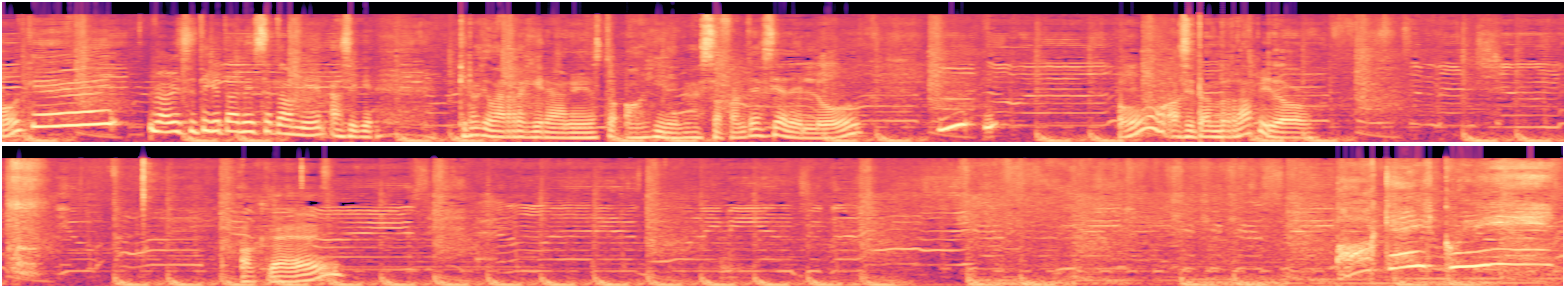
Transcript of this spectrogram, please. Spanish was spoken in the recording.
Ok. Me habéis etiquetado en esta también. Así que creo que va a requerir esto. Oye, oh, esa fantasía de look. Mm, mm. Oh, así tan rápido. Ok. Ok, Queen.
